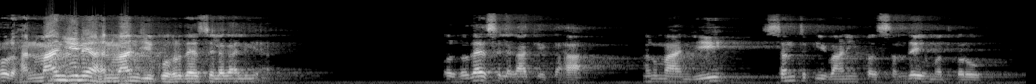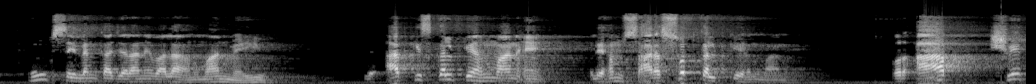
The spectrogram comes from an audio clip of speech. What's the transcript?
और हनुमान जी ने हनुमान जी को हृदय से लगा लिया और हृदय से लगा के कहा, हनुमान जी, संत की वाणी पर संदेह मत करो। फूक से लंका जलाने वाला हनुमान में ही हूँ। आप किस कल्प के हनुमान हैं? बोले, हम सारस्वत कल्प के हनुमान हैं। और आप श्वेत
